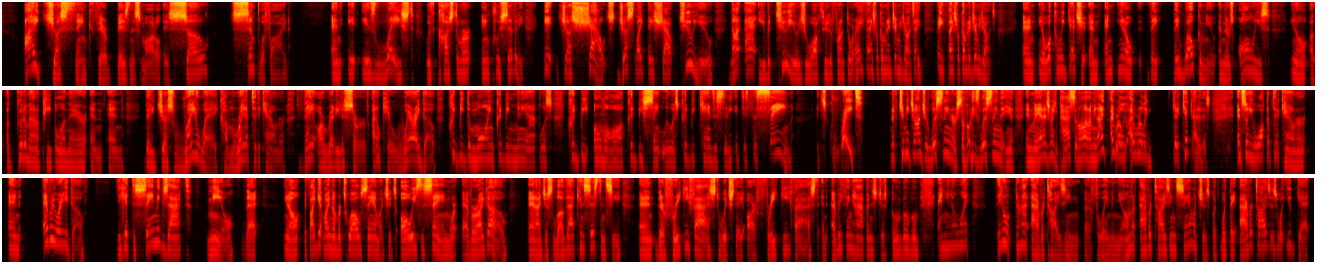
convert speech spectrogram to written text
I just think their business model is so simplified and it is laced with customer inclusivity. It just shouts, just like they shout to you, not at you, but to you as you walk through the front door. Hey, thanks for coming to Jimmy John's. Hey, hey, thanks for coming to Jimmy John's. And you know what can we get you? And and you know they they welcome you, and there's always you know a, a good amount of people in there, and and they just right away come right up to the counter. They are ready to serve. I don't care where I go. Could be Des Moines, could be Minneapolis, could be Omaha, could be St. Louis, could be Kansas City. It's just the same. It's great. And if Jimmy John's you're listening or somebody's listening that you in management, you pass it on. I mean, I, I really, I really get a kick out of this. And so you walk up to the counter and everywhere you go, you get the same exact meal that you know, if I get my number 12 sandwich, it's always the same wherever I go. And I just love that consistency. And they're freaky fast, which they are freaky fast, and everything happens just boom, boom, boom. And you know what? They don't, they're not advertising uh, filet mignon, they're advertising sandwiches. But what they advertise is what you get.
